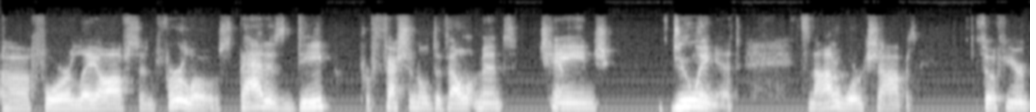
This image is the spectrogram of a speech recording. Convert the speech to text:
uh, for layoffs and furloughs, that is deep professional development, change, yeah. doing it. It's not a workshop. It's, so if you're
